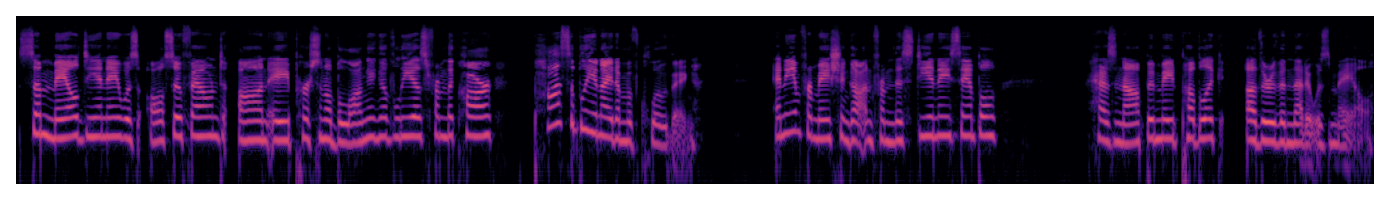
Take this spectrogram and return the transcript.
Some male DNA was also found on a personal belonging of Leah's from the car, possibly an item of clothing. Any information gotten from this DNA sample has not been made public other than that it was male.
